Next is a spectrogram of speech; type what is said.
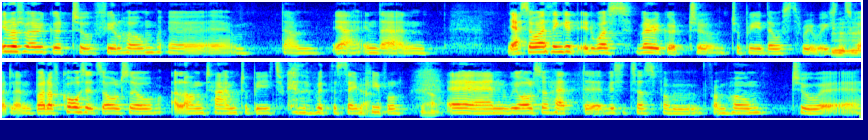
it was very good to feel home uh, um, down, yeah, in there. And yeah, so I think it, it was very good to to be those three weeks in Scotland. But of course, it's also a long time to be together with the same Yeah. people. Yeah. And we also had uh, visitors from from home to. Uh,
